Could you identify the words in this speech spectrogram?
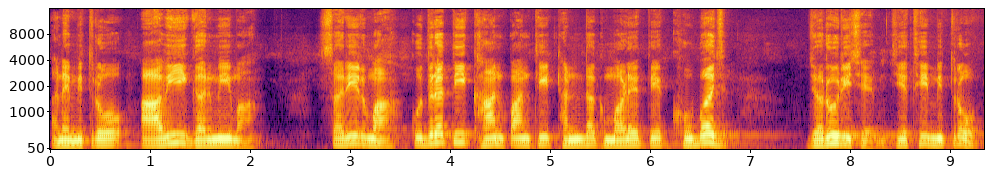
અને મિત્રો, આવી ગરમીમાં, શરીરમાં કુદરતી ખાનપાનથી ઠંડક મળે તે ખૂબ જ જરૂરી છે. જેથી મિત્રો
